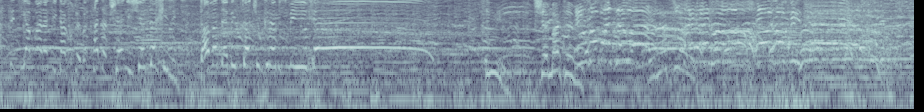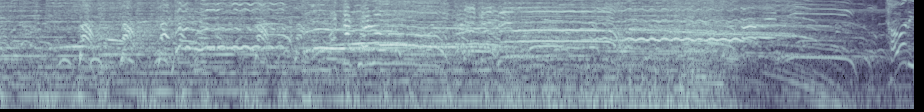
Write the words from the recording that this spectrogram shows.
ასეთი აპარატი დაგხვდება, სადაც შენი შეძახილით დამატებით საჩუქრებს მიიღე. წინ შემართები ევროპაზე ვარ! ენაცვალე! ევროპის! სა სა საქართველო თავარი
